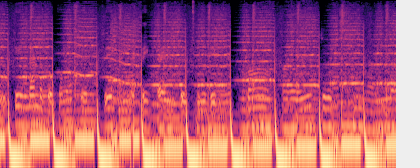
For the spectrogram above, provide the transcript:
விட்டு இந்தாண்ட பக்கமாக சேர்த்து நல்லா டைட்டாக இழுத்து வச்சு விட்டுருங்க அப்புறம் அதை இழுத்து வச்சு நல்லா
